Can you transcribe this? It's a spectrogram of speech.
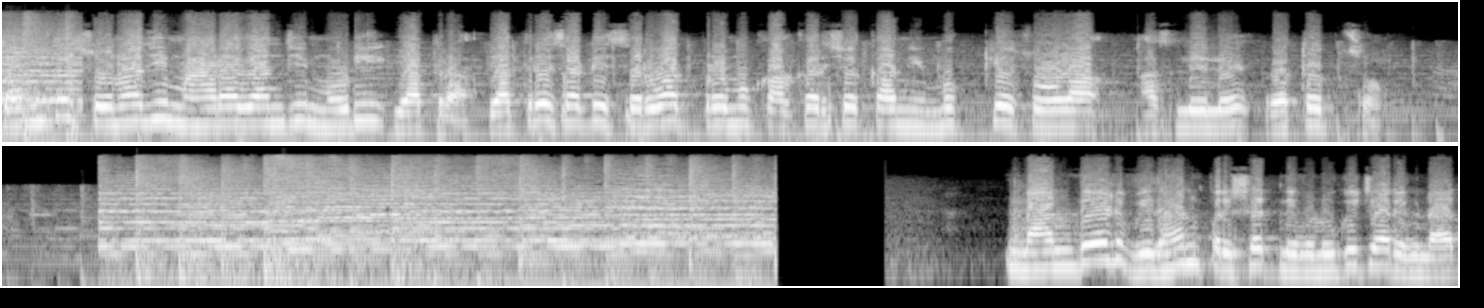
संत सोनाजी महाराजांची मोठी यात्रा. यात्रेसाठी सर्वात प्रमुख आकर्षक आणि मुख्य सोहळा असलेले रथोत्सव. नांदेड विधान परिषद निवडणुकीच्या रिंगणात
